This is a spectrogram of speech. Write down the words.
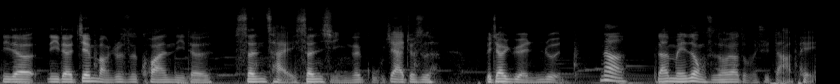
你的你的肩膀就是宽，你的身材身形、你的骨架就是比较圆润。那蓝莓这种时候要怎么去搭配？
